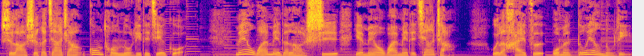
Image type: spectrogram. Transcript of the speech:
是老师和家长共同努力的结果，没有完美的老师，也没有完美的家长。为了孩子，我们都要努力，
